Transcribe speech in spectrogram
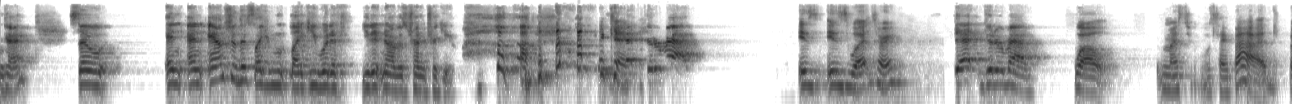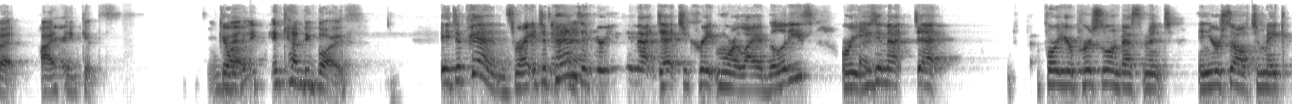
Okay. So, and and answer this like like you would if you didn't know I was trying to trick you. okay. good or bad? Is is what? Sorry. Debt good or bad? Well, most people would say bad, but I okay. think it's Go well, it, it, can be both. It depends, right? It depends, depends, if you're using that debt to create more liabilities or okay. using that debt for your personal investment in yourself to make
